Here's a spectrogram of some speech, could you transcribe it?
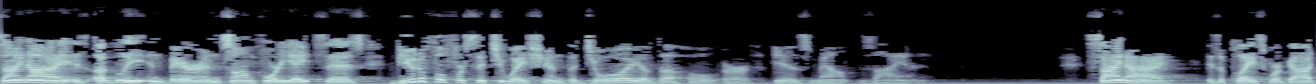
Sinai is ugly and barren. Psalm 48 says, Beautiful for situation, the joy of the whole earth is Mount Zion. Sinai is a place where God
